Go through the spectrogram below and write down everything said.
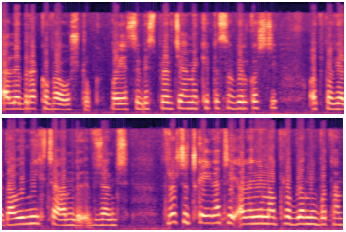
ale brakowało sztuk, bo ja sobie sprawdziłam, jakie to są wielkości, odpowiadały mi, chciałam wziąć troszeczkę inaczej, ale nie ma problemu, bo tam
